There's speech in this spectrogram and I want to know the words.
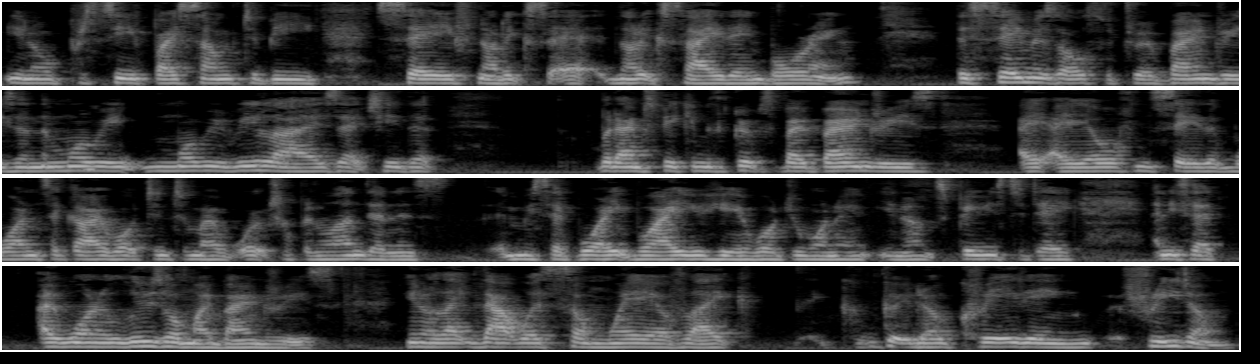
you know, perceived by some to be safe, not ex- not exciting, boring. The same is also true of boundaries. And the more we more we realize actually that when I'm speaking with groups about boundaries, I, I often say that once a guy walked into my workshop in London and, and we said, "Why why are you here? What do you want to you know experience today?" And he said, "I want to lose all my boundaries." You know, like that was some way of like you know creating freedom.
